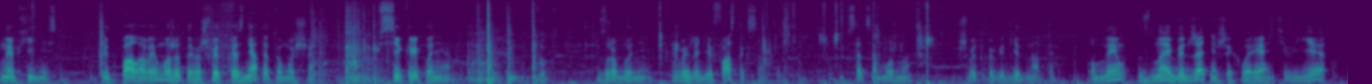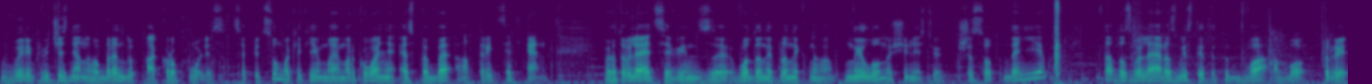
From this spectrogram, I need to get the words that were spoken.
необхідність відпала, ви можете його швидко зняти, тому що всі кріплення тут зроблені у вигляді фастекса. Все це можна швидко від'єднати. Одним з найбюджетніших варіантів є виріб вітчизняного бренду Acropolis. Це підсумок, який має маркування SPB A30N. Виготовляється він з водонепроникного нейлону щільністю 600 ден'є та дозволяє розмістити тут два або три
